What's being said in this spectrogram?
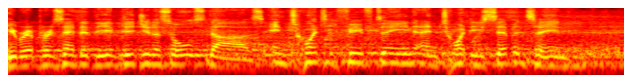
He represented the Indigenous All-Stars in 2015 and 2017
